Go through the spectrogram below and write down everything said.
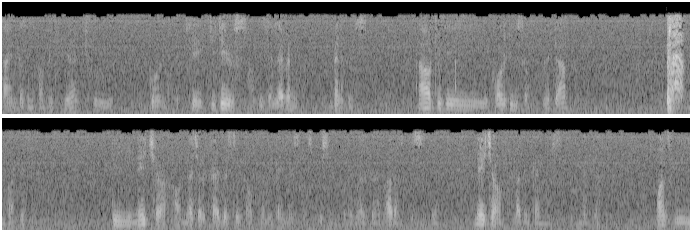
time doesn't permit here to go into the details of these 11 benefits. Now to the qualities of metta. the nature or natural characteristic of loving kindness is wishing for the welfare of others. This is the nature of loving kindness, metta. Once we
